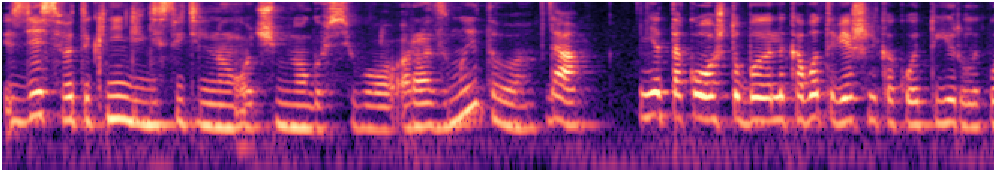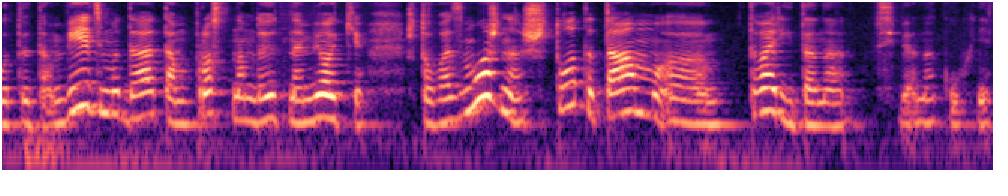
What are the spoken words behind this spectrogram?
Здесь в этой книге действительно очень много всего размытого. Да. Нет такого, чтобы на кого-то вешали какой-то ярлык. Вот ты там ведьма, да, там просто нам дают намеки, что, возможно, что-то там э, творит она в себя на кухне.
